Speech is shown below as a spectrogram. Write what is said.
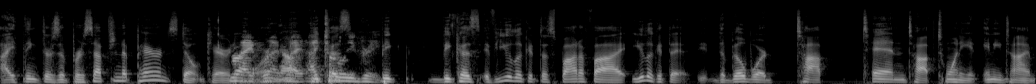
I think there's a perception that parents don't care anymore. Right, right, right. Because, I totally agree. Be, because if you look at the Spotify, you look at the the Billboard top 10, top 20 at any time.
